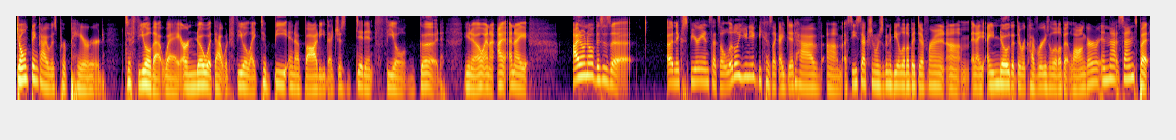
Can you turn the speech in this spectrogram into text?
don't think I was prepared to feel that way or know what that would feel like to be in a body that just didn't feel good, you know? And I, I and I I don't know if this is a an experience that's a little unique because like I did have um, a C-section which is going to be a little bit different um, and I, I know that the recovery is a little bit longer in that sense but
